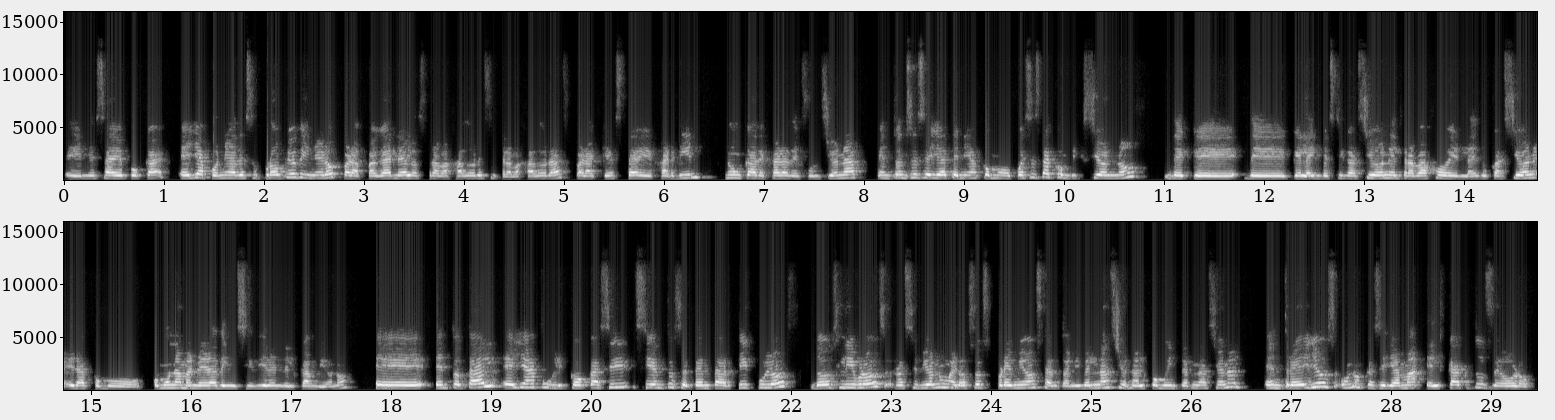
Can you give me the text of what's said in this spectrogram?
en esa época, ella ponía de su propio dinero para pagarle a los trabajadores y trabajadoras para que este jardín nunca dejara de funcionar. Entonces ella tenía como pues esta convicción, ¿no? De que, de que la investigación, el trabajo en la educación era como, como una manera de incidir en el cambio, ¿no? Eh, en total, ella publicó casi 170 artículos, dos libros, recibió numerosos premios tanto a nivel nacional como internacional, entre ellos uno que se llama El Cactus de Oro,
